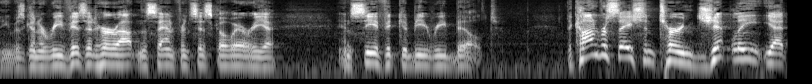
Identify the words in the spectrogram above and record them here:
He was going to revisit her out in the San Francisco area and see if it could be rebuilt. The conversation turned gently yet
